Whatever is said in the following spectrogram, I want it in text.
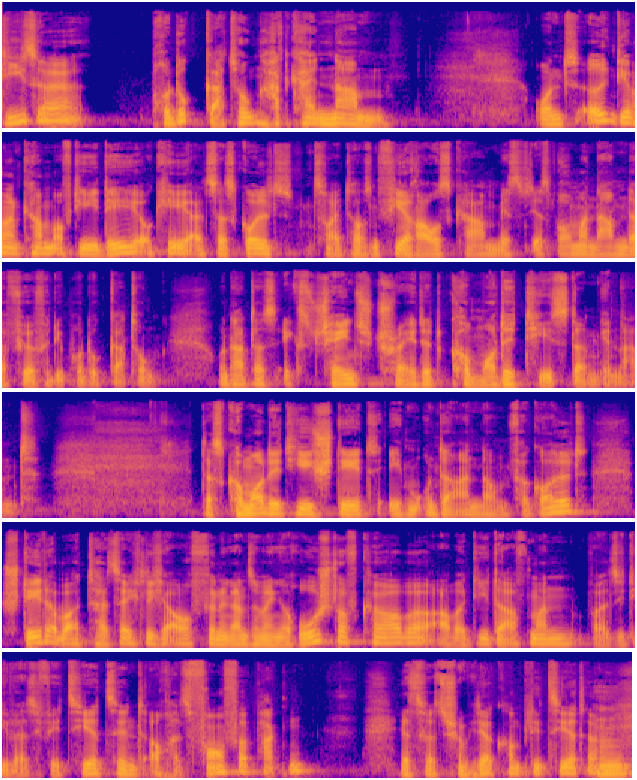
Diese Produktgattung hat keinen Namen. Und irgendjemand kam auf die Idee, okay, als das Gold 2004 rauskam, jetzt, jetzt brauchen wir einen Namen dafür für die Produktgattung und hat das Exchange Traded Commodities dann genannt. Das Commodity steht eben unter anderem für Gold, steht aber tatsächlich auch für eine ganze Menge Rohstoffkörbe, aber die darf man, weil sie diversifiziert sind, auch als Fonds verpacken. Jetzt wird es schon wieder komplizierter. Mhm.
